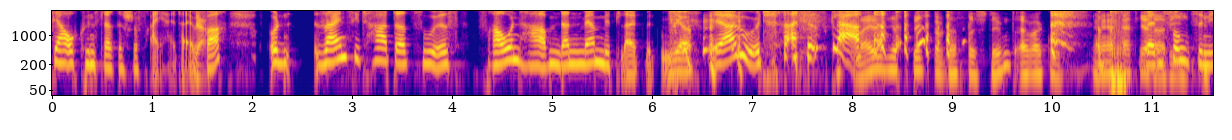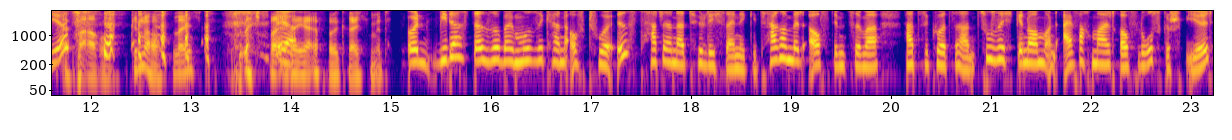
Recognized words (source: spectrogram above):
ja auch künstlerische Freiheit einfach. Ja. Und sein Zitat dazu ist, Frauen haben dann mehr Mitleid mit mir. ja gut, alles klar. Weiß ich jetzt nicht, ob das so stimmt, aber gut. Ja, ja Wenn es funktioniert. Erfahrung. Genau, vielleicht, vielleicht war ja. er ja erfolgreich mit. Und wie das dann so bei Musikern auf Tour ist, hat er natürlich seine Gitarre mit auf dem Zimmer, hat sie kurzerhand zu sich genommen und einfach mal drauf losgespielt.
